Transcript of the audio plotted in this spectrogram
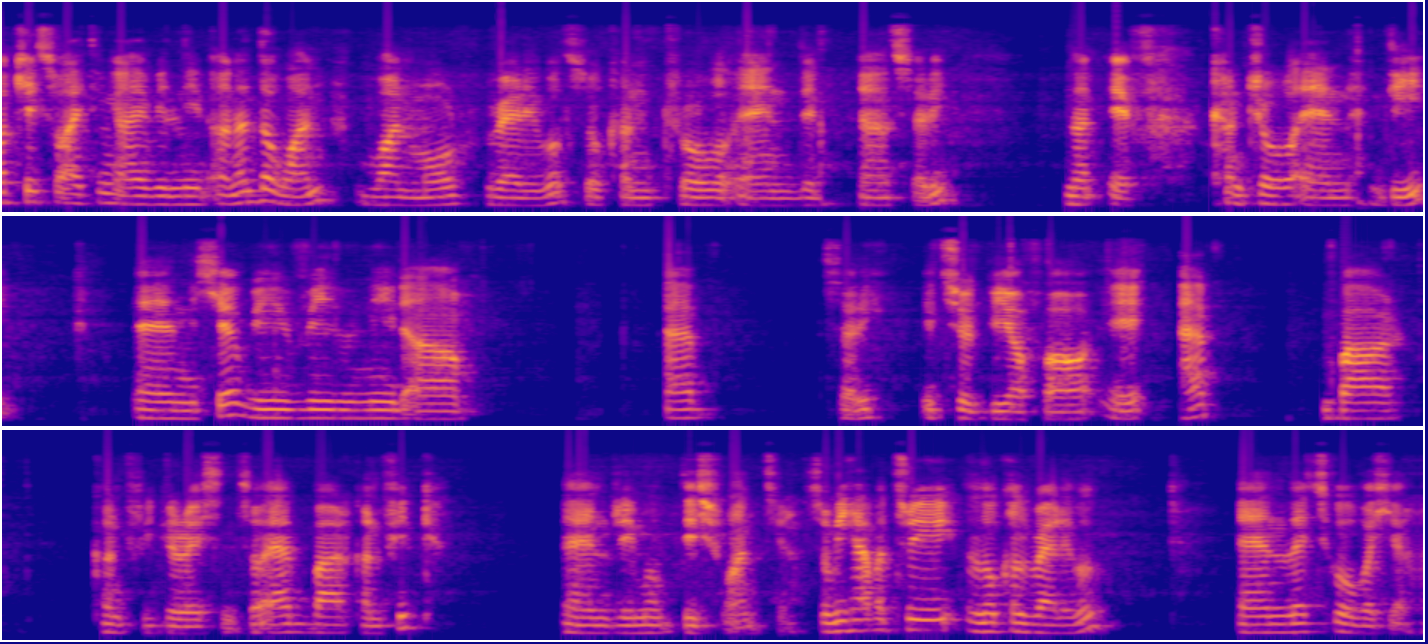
okay so I think I will need another one one more variable. So control and the, uh, sorry not F control and D. And here we will need a app sorry it should be of a app bar configuration. So app bar config and remove this one here. So we have a three local variable and let's go over here.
